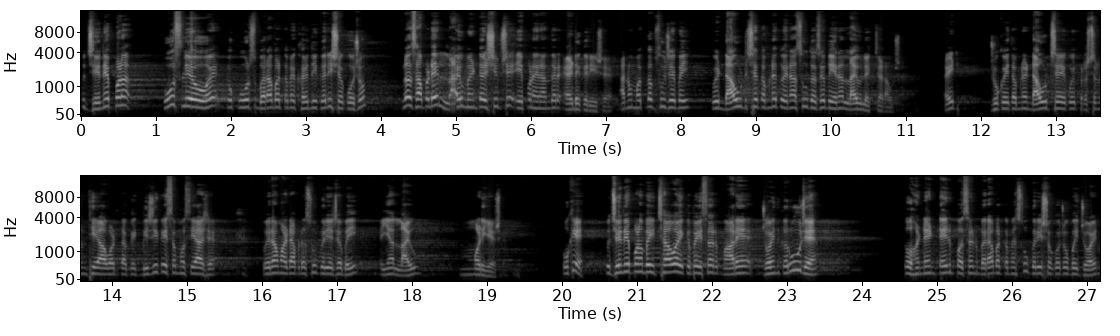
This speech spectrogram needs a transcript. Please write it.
તો જેને પણ કોર્સ લેવો હોય, તો કોર્સ બરાબર તમે ખરીદી કરી શકો છો. પ્લસ આપણે લાઈવ મેન્ટરશિપ છે, એ પણ એના અંદર એડ કરી છે. આનો મતલબ શું છે ભાઈ? કોઈ ડાઉટ છે તમને, તો એના શું થશે? ભાઈ, એના લાઈવ લેક્ચર આવશે. રાઈટ જો કોઈ તમને ડાઉટ છે, કોઈ પ્રશ્ન નથી આવડતા, કંઈક બીજી કઈ સમસ્યા છે, તો એના માટે આપણે શું કરીએ છીએ ભાઈ? અહીંયા લાઈવ મળીએ છીએ. ઓકે તો જેને પણ ભાઈ ઈચ્છા હોય કે ભાઈ, સર, મારે જોઈન કરવું છે, તો હંડ્રેડ ટેન પર્સન્ટ બરાબર તમે શું કરી શકો છો ભાઈ? જોઈન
